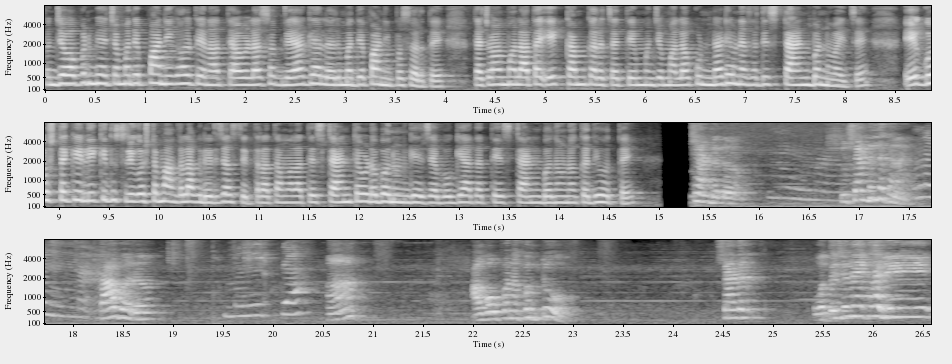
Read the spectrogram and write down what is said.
पण जेव्हा पण मी ह्याच्यामध्ये पाणी घालते ना त्यावेळेला सगळ्या गॅलरीमध्ये पाणी पसरते त्याच्यामुळे मला आता एक काम करायचं आहे ते म्हणजे मला कुंड्या ठेवण्यासाठी स्टँड बनवायचं आहे एक गोष्ट केली की दुसरी गोष्ट मागं लागलेलीच असते. तर आता मला ते स्टँड तेवढं बनवून घ्यायचं आहे बघूया आता ते स्टँड बनवणं कधी होतंय. शांडल तू शांडल का नाही? का बरं? हा आगाऊपणा करतो. शांडल ओतायचे नाही खाली.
